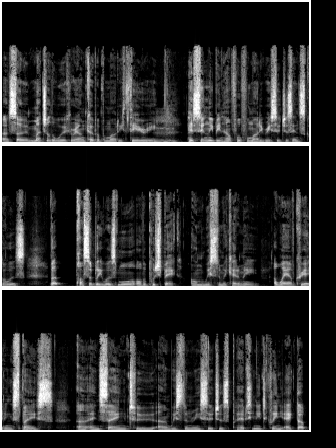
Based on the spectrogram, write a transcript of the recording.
Uh, so much of the work around kaupapa Māori theory mm. has certainly been helpful for Māori researchers and scholars, but possibly was more of a pushback on the Western Academy, a way of creating space uh, and saying to um, Western researchers, perhaps you need to clean your act up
